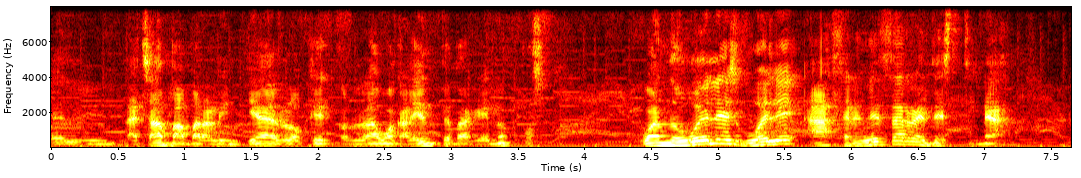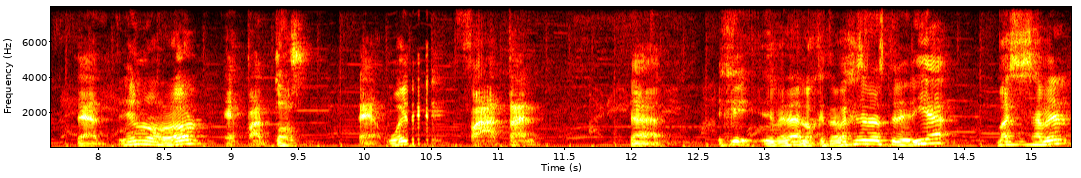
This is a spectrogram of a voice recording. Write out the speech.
el- la chapa para limpiar lo que es con el agua caliente para que no. Pues cuando hueles, huele a cerveza retestinada. O sea, tiene un olor espantoso. O sea, huele fatal. O sea, es que, de verdad, los que trabajes en la hostelería vais a saber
